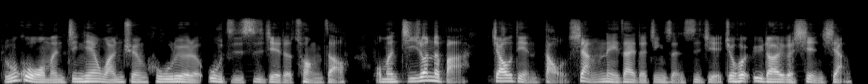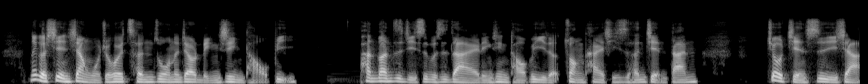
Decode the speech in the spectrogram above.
如果我们今天完全忽略了物质世界的创造，我们极端的把焦点导向内在的精神世界，就会遇到一个现象。那个现象我就会称作那叫灵性逃避。判断自己是不是在灵性逃避的状态，其实很简单，就检视一下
